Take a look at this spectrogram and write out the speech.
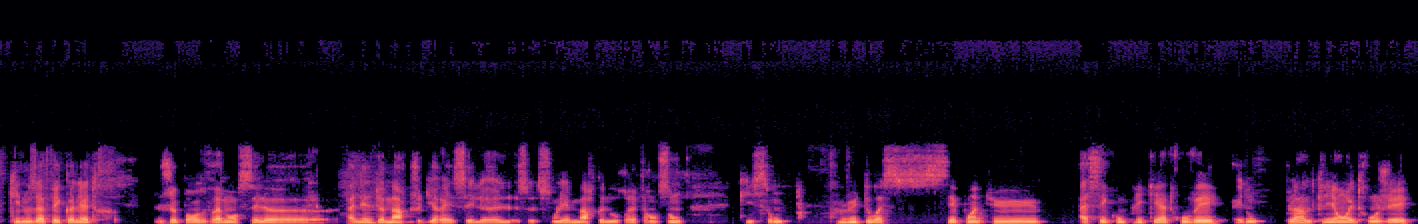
Ce qui nous a fait connaître, je pense vraiment, c'est le panel de marques, je dirais. C'est le, ce sont les marques que nous référençons qui sont plutôt assez pointues, assez compliqué à trouver. Et donc, plein de clients étrangers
